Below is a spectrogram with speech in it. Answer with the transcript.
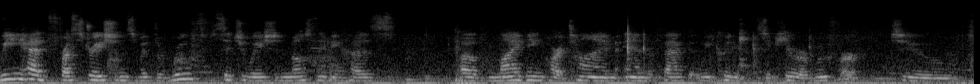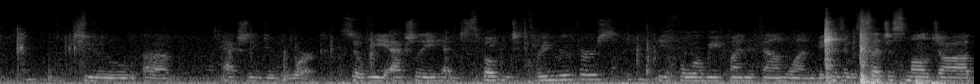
we had frustrations with the roof situation mostly because of my being part-time and the fact that we couldn't secure a roofer to, to, um, actually do the work. So we actually had spoken to three roofers before we finally found one, because it was such a small job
